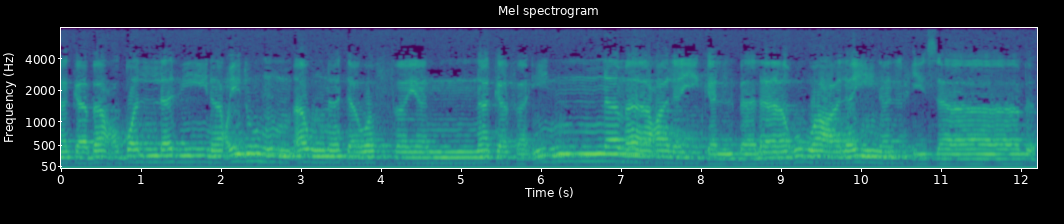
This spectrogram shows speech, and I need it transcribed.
نرينك بعض الذي نعدهم أو نتوفينك فإنما عليك البلاغ وعلينا الحساب.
